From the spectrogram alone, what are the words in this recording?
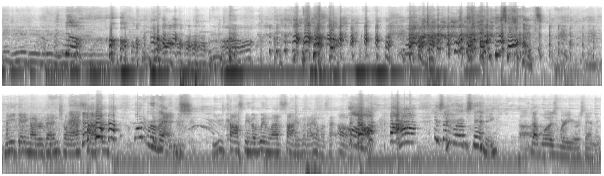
do do do do. No! Oh. that? Me getting my revenge for last time. What revenge? You cost me the win last time when I almost had. Oh. Oh! Is that where I'm standing? That was where you were standing.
